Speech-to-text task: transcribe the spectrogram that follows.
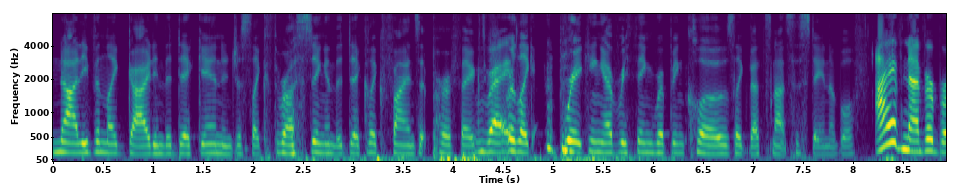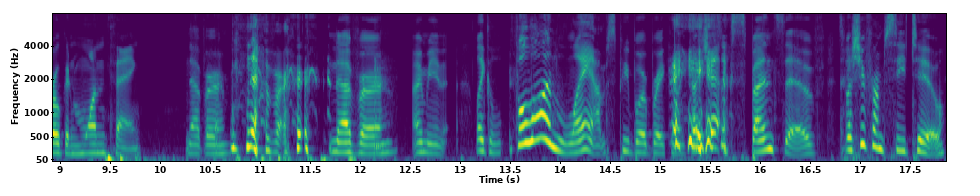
not even like guiding the dick in and just like thrusting and the dick like finds it perfect. Right. Or like breaking everything, ripping clothes, like that's not sustainable. i have never broken one thing. Never. Never. Never. I mean, like full on lamps people are breaking. Like, that's just expensive, especially from CB2.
